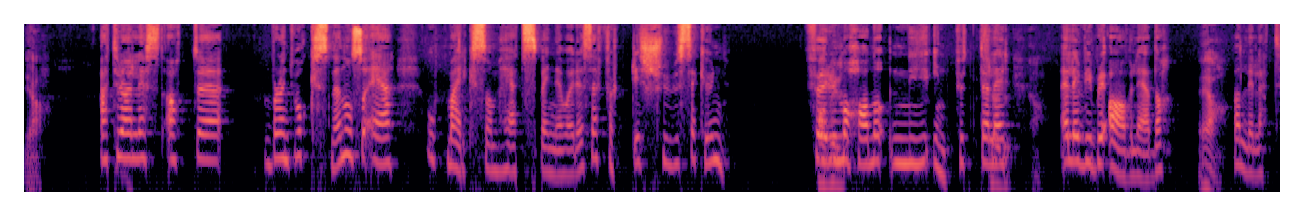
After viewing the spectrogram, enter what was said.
ja. Jeg tror jeg har lest at uh, blant voksne nå så er oppmerksomhetsspennet vårt 47 sekunder. Før vi må ha noe ny input, eller, eller vi blir avleda. Ja. Veldig lett.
